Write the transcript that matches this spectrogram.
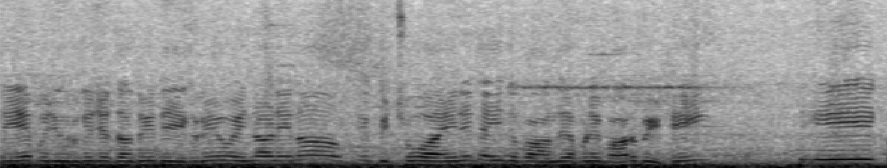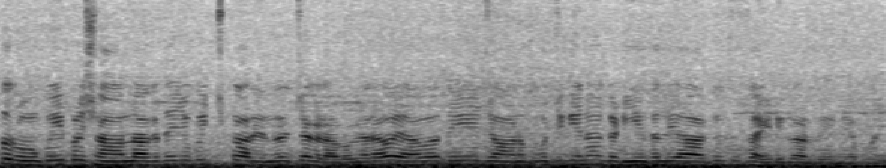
ਤੇ ਇਹ ਬਜ਼ੁਰਗ ਜਿੱਦਾਂ ਤੁਸੀਂ ਦੇਖ ਰਹੇ ਹੋ, ਇਹਨਾਂ ਨੇ ਨਾ ਇਹ ਪਿੱਛੋਂ ਆਏ ਨੇ ਤੇ ਅਸੀਂ ਦੁਕਾਨ ਦੇ ਆਪਣੇ ਬਾਹਰ ਬੈਠੇ ਸੀ। ਤੇ ਇਹ ਘਰੋਂ ਕੋਈ ਪਰੇਸ਼ਾਨ ਲੱਗਦੇ ਜੋ ਕੋਈ ਘਰ ਇਹਨਾਂ ਦਾ ਝਗੜਾ ਵਗੈਰਾ ਹੋਇਆ ਵਾ ਤੇ ਇਹ ਜਾਣ ਬੁੱਝ ਕੇ ਨਾ ਗੱਡੀਆਂ ਥੱਲੇ ਆ ਕੇ ਸੁਸਾਈਡ ਕਰਦੇ ਨੇ ਆਪਣੀ।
